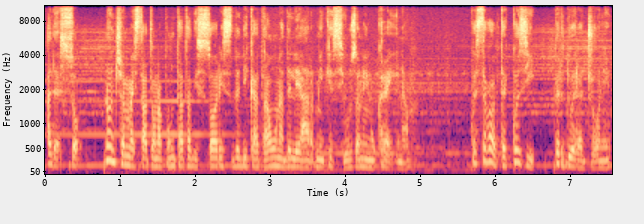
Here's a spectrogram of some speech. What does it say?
Adesso, non c'è mai stata una puntata di Stories dedicata a una delle armi che si usano in Ucraina. Questa volta è così per due ragioni.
